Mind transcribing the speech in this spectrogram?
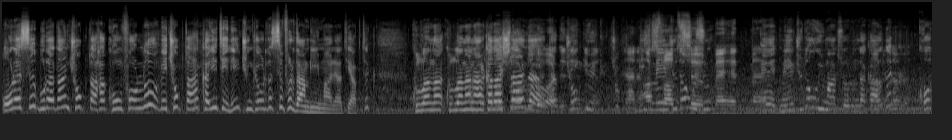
Orası buradan çok daha konforlu ve çok daha kaliteli. Çünkü orada sıfırdan bir imalat yaptık. Kullanan, kullanan arkadaşlar da var tabii çok gibi. büyük. Çok, yani biz mevcuda sövme etme. Evet mevcuda uymak zorunda kaldık. Tabii, Kod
